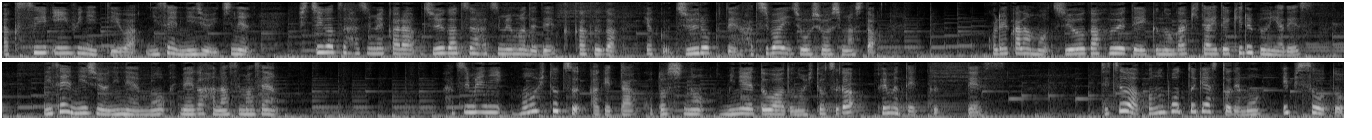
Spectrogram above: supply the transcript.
Axie Infinity は2021年7月初めから10月初めまでで価格が約16.8倍上昇しましたこれからも需要が増えていくのが期待できる分野です2022年も目が離せません。はじめにもう一つ挙げた今年のノミネートワードの一つがフェムテックです。実はこのポッドキャストでもエピソード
